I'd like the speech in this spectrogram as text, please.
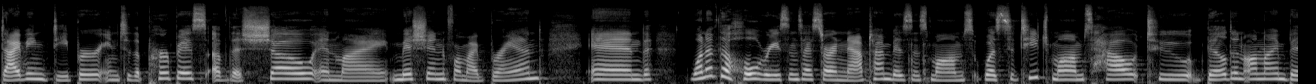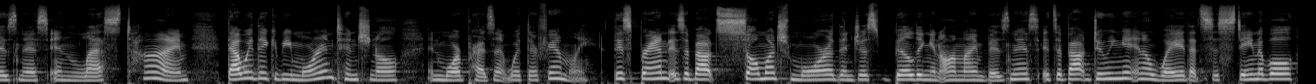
diving deeper into the purpose of this show and my mission for my brand. And one of the whole reasons I started Naptime Business Moms was to teach moms how to build an online business in less time. That way, they could be more intentional and more present with their family. This brand is about so much more than just building an online business. It's about doing it in a way that's sustainable,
